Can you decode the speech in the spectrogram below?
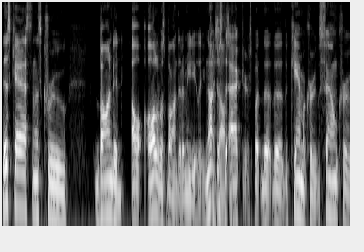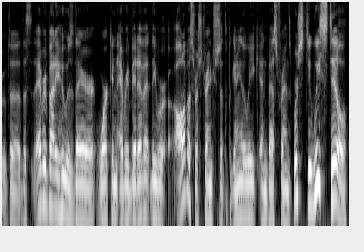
This cast and this crew bonded all, all of us bonded immediately. Not just the actors but the, the the camera crew the sound crew the, the everybody who was there working every bit of it. They were all of us were strangers at the beginning of the week and best friends. We're still we still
